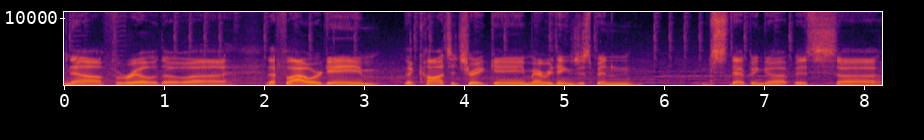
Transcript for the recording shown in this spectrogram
No, for real though. Uh, the flower game, the concentrate game, everything's just been stepping up. It's uh,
